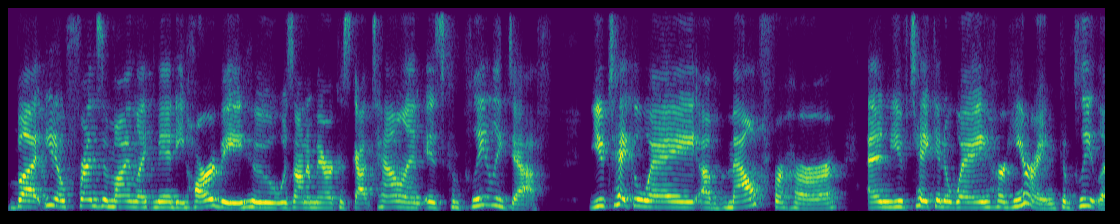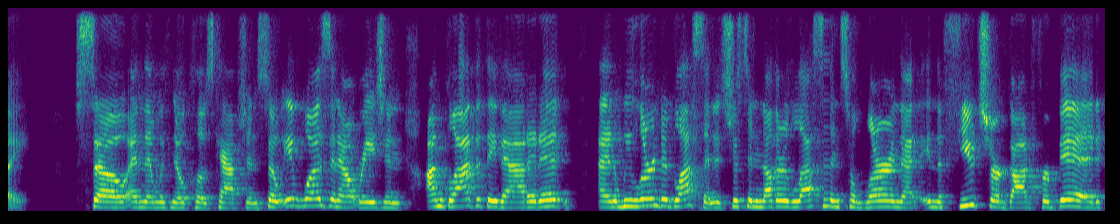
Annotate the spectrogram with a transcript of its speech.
But you know, friends of mine like Mandy Harvey, who was on America's Got Talent, is completely deaf. You take away a mouth for her, and you've taken away her hearing completely. So, and then with no closed captions. So it was an outrage. And I'm glad that they've added it and we learned a lesson it's just another lesson to learn that in the future god forbid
